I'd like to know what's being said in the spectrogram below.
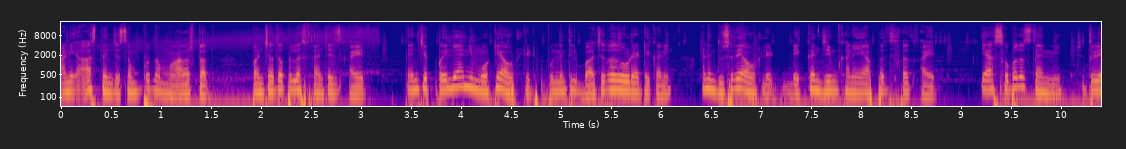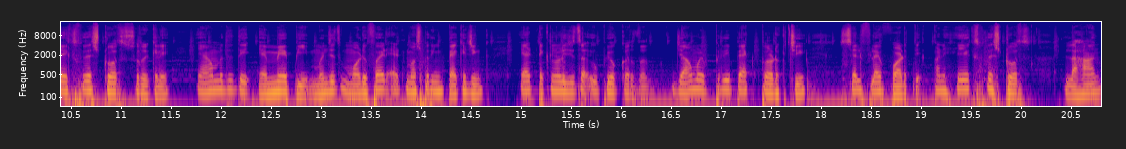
आणि आज त्यांच्या संपूर्ण महाराष्ट्रात पंच्याहत्तर प्लस फ्रँचायझीज आहेत. त्यांचे पहिले आणि मोठे आउटलेट पुण्यातील बाजारा रोड या ठिकाणी आणि दुसरे आउटलेट डेक्कन जिमखाना या परिसरात आहेत. यासोबतच त्यांनी चितळे एक्सप्रेस स्टोअर सुरू केले. यामध्ये ते एम ए पी म्हणजेच मॉडिफाईड ॲटमॉस्फरिंग पॅकेजिंग या टेक्नॉलॉजीचा उपयोग करतात ज्यामुळे प्री पॅक प्रॉडक्टची सेल्फ लाईफ वाढते आणि हे एक्सप्रेस स्टोअर्स लहान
